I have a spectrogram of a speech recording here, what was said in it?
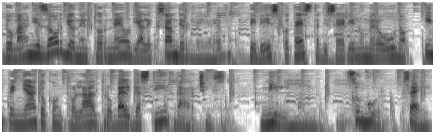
Domani esordio nel torneo di Alexander Verev, tedesco testa di serie numero 1, impegnato contro l'altro belga Steve Darcis. Millman, Zumur, 6,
